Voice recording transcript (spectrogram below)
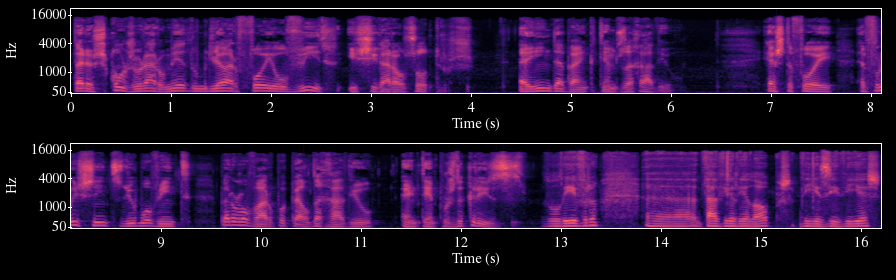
para esconjurar o medo, melhor foi ouvir e chegar aos outros. Ainda bem que temos a rádio. Esta foi a feliz síntese de um ouvinte para louvar o papel da rádio em tempos de crise do livro uh, da Adília Lopes, Dias e Dias,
